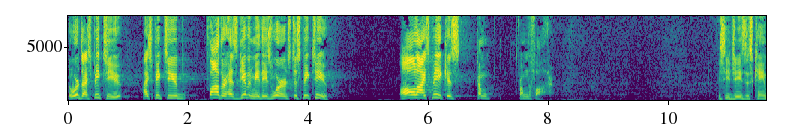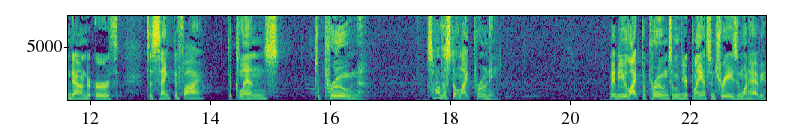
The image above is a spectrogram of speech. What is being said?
The words I speak to you, I speak to you. Father has given me these words to speak to you. All I speak is come from the Father. You see, Jesus came down to earth to sanctify, to cleanse, to prune. Some of us don't like pruning. Maybe you like to prune some of your plants and trees and what have you,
